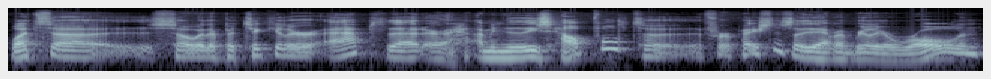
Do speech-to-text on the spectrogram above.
What's uh, so? Are there particular apps that are? I mean, are these helpful to for patients? Do they have a, really a role in,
